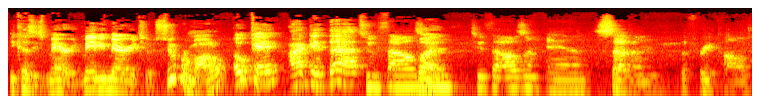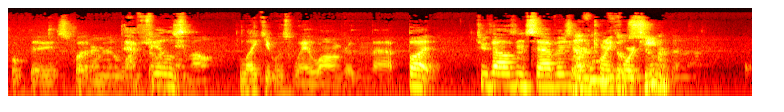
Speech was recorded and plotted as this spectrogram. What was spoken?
because he's married. Maybe married to a supermodel. Okay, I get that. 2000, 2007, the free comic book day Spider-Man one That feels- came out. like it was way longer than that. But 2007 or think it feels 2014. that.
